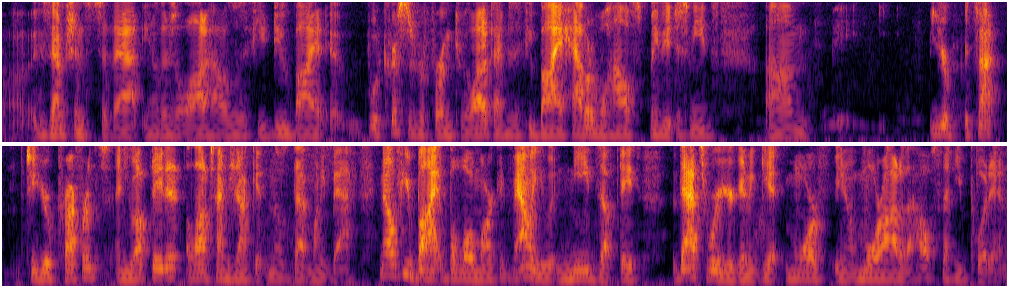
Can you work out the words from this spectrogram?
uh, exemptions to that. You know, there's a lot of houses if you do buy it. uh, What Chris is referring to a lot of times is if you buy a habitable house, maybe it just needs um, your it's not to your preference and you update it. A lot of times you're not getting those that money back. Now, if you buy it below market value, it needs updates. That's where you're going to get more you know more out of the house than you put in.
